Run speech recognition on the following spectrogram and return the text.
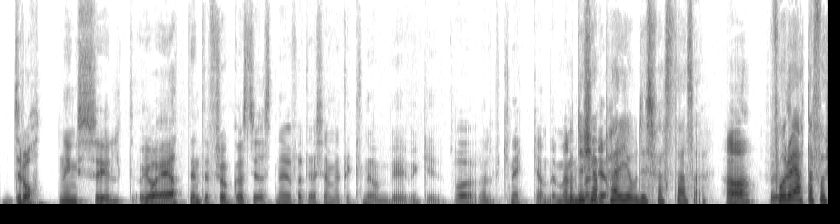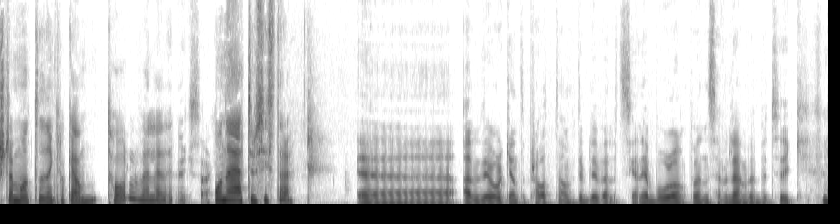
drottningsylt. Och jag äter inte frukost just nu för att jag känner mig lite knubbig, vilket var väldigt knäckande. Men, Och du men kör jag, periodisk fasta alltså? Ja, Får du äta första måltiden klockan 12 eller? exakt. Och när äter du sista då? Eh, men det orkar jag inte prata om, det blir väldigt sent. Jag bor på en 7-Eleven butik, eh,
